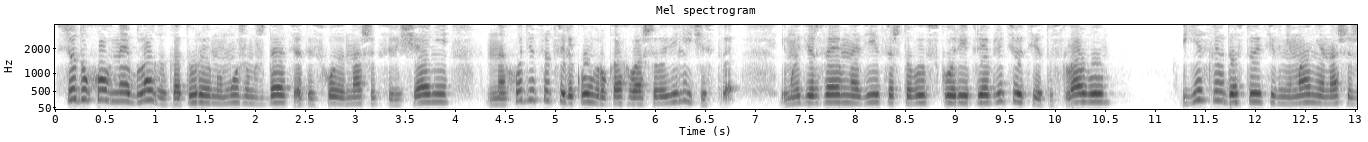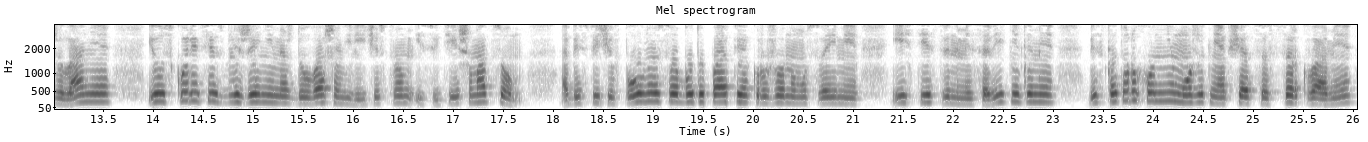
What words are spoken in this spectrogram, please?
Все духовное благо, которое мы можем ждать от исхода наших совещаний, находится целиком в руках Вашего Величества, и мы дерзаем надеяться, что вы вскоре приобретете эту славу если удостоите внимания наше желание и ускорите сближение между Вашим Величеством и Святейшим Отцом, обеспечив полную свободу папе, окруженному своими естественными советниками, без которых он не может не общаться с церквами,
